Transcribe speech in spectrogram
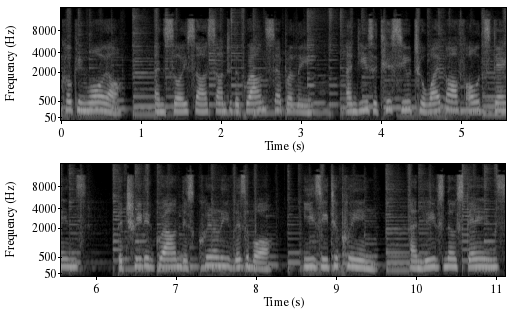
cooking oil, and soy sauce onto the ground separately, and use a tissue to wipe off old stains. The treated ground is clearly visible, easy to clean, and leaves no stains.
